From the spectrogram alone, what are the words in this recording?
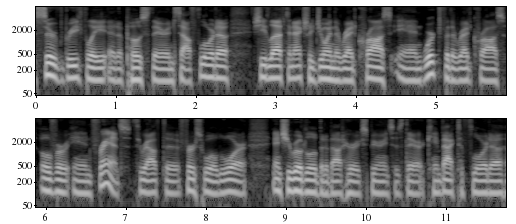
served briefly at a post there in South Florida. She left and actually joined the Red Cross and worked for the Red Cross over in France throughout the First World War. And she wrote a little bit about her experiences there. Came back to Florida,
